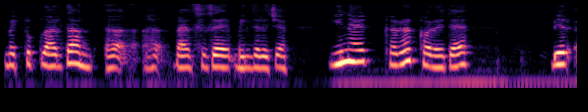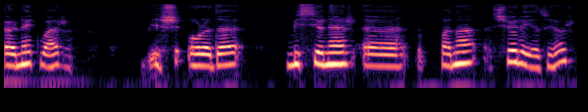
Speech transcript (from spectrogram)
mektuplardan e, ben size bildireceğim. Yine Kara Kore'de bir örnek var. Bir, orada misyoner bana şöyle yazıyor.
